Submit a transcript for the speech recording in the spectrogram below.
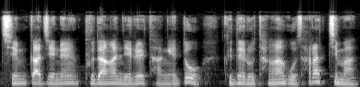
지금까지는 부당한 일을 당해도 그대로 당하고 살았지만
